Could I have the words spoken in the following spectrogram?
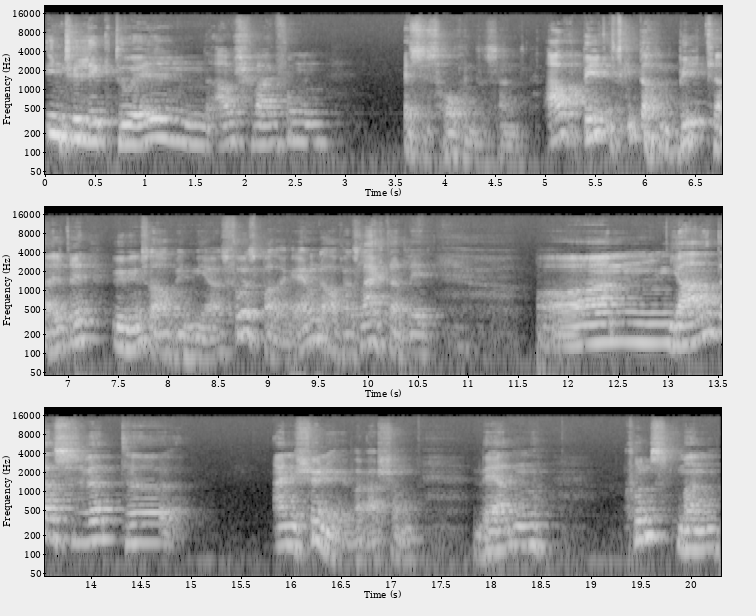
intellektuellen Ausschweifungen. Es ist hochinteressant. Auch Bild, es gibt auch ein Bildteil drin, übrigens auch mit mir als Fußballer gell, und auch als Leichtathlet. Ähm, ja, das wird äh, eine schöne Überraschung werden. Kunstmann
